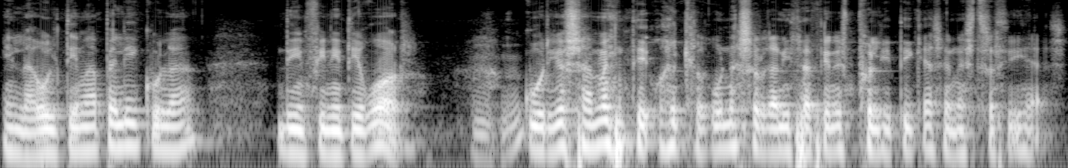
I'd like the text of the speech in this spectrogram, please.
en la última película de Infinity War curiosamente igual que algunas organizaciones políticas en nuestros días,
